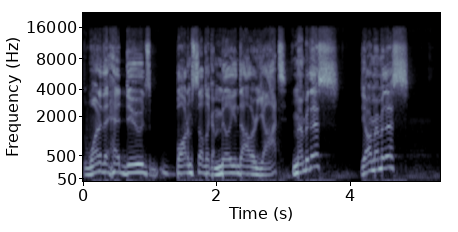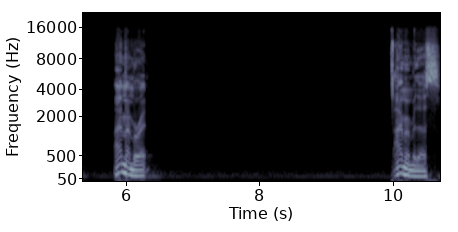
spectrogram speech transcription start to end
One of the head dudes bought himself like a million dollar yacht. Remember this? Y'all remember this? I remember it. I remember this.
